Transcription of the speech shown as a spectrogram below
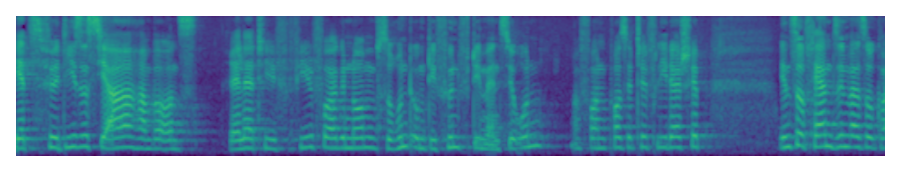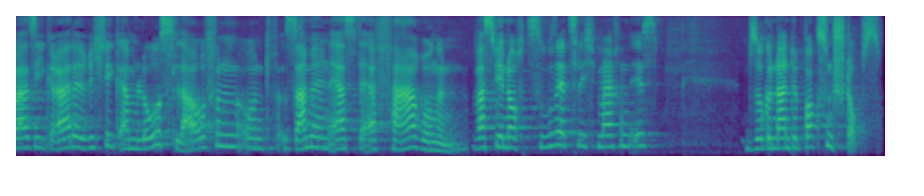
Jetzt für dieses Jahr haben wir uns relativ viel vorgenommen, so rund um die fünf Dimensionen von Positive Leadership. Insofern sind wir so quasi gerade richtig am Loslaufen und sammeln erste Erfahrungen. Was wir noch zusätzlich machen, ist sogenannte Boxenstopps.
